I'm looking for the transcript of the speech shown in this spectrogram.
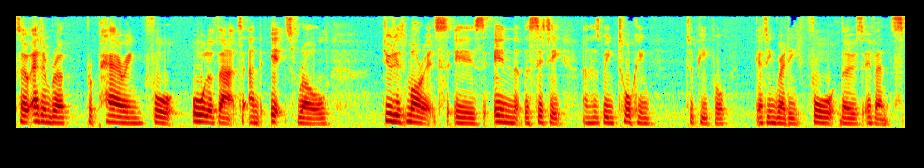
So, Edinburgh preparing for all of that and its role. Judith Moritz is in the city and has been talking to people getting ready for those events.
